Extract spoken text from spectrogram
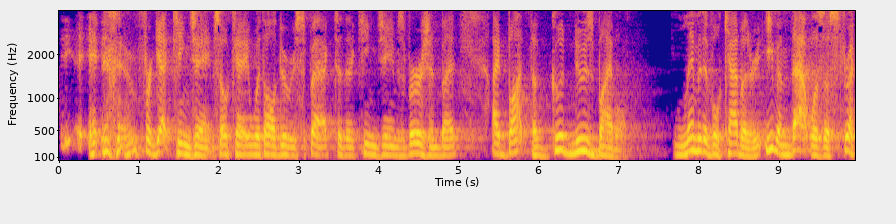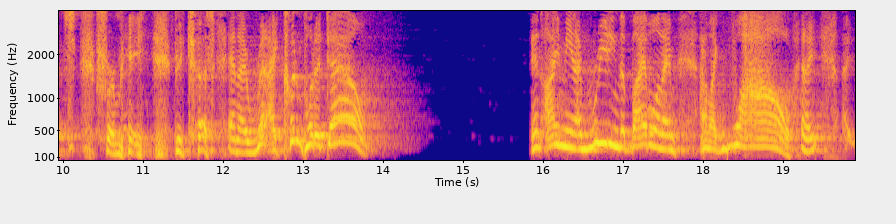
forget King James, okay, with all due respect to the King James Version, but I bought the Good News Bible. Limited vocabulary. Even that was a stretch for me because, and I read, I couldn't put it down. And I mean, I'm reading the Bible and I'm, I'm like, wow. And I, I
